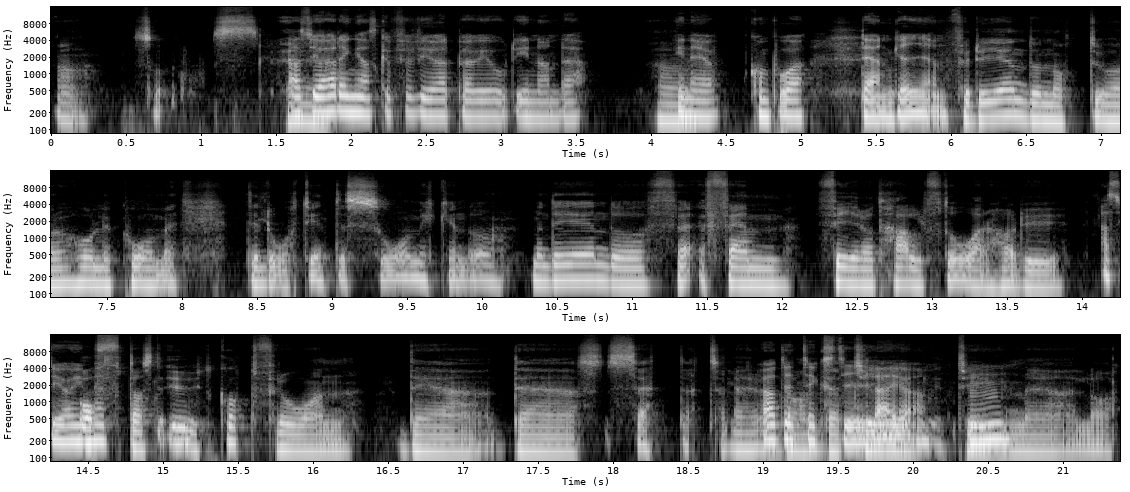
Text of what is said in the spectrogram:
Ja, så, s- Alltså eh, jag hade en ganska förvirrad period innan det. ja. Innan jag kom på den grejen. För det är ändå något du har hållit på med. Det låter ju inte så mycket ändå. Men det är ändå fe- fem, fyra och ett halvt år har du Alltså jag ju mest, oftast utgått från det, det sättet. Eller? Ja, det De- textila, tyg, ja. Tyg Mm. med lat,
